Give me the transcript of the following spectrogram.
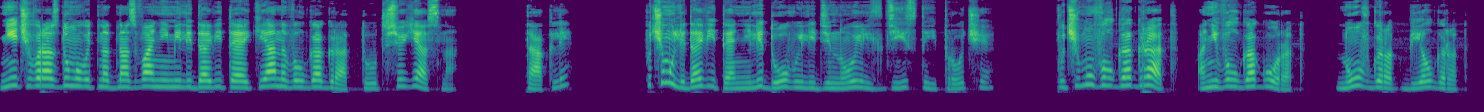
Нечего раздумывать над названиями Ледовитый океан и Волгоград, тут все ясно. Так ли? Почему ледовитый, а не ледовый, ледяной, льдистый и прочее? Почему Волгоград, а не Волгогород, Новгород, Белгород?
